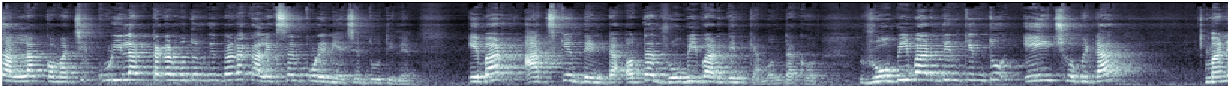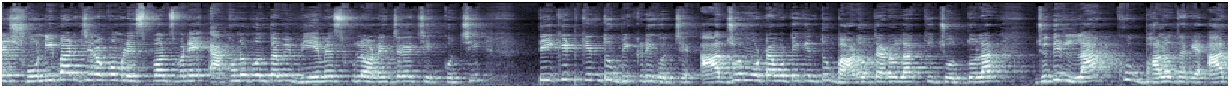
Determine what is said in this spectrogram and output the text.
চার লাখ কমাচ্ছি। কুড়ি লাখ টাকার মতন কিন্তু একটা কালেকশান করে নিয়েছে দুদিনে। এবার আজকের দিনটা, অর্থাৎ রবিবার দিন কেমন? দেখো, রবিবার দিন কিন্তু এই ছবিটা মানে শনিবার যেরকম রেসপন্স মানে এখনও পর্যন্ত আমি বিএমএস খুলে অনেক জায়গায় চেক করছি টিকিট কিন্তু বিক্রি হচ্ছে। আজও মোটামুটি কিন্তু বারো, তেরো লাখ কি চোদ্দ লাখ, যদি লাখ খুব ভালো থাকে, আজ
